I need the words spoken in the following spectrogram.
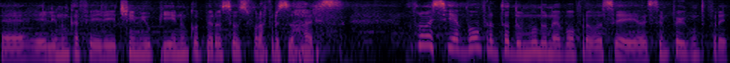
é, ele nunca fez, ele tinha miopia e nunca operou seus próprios olhos. Eu falo, mas se é bom para todo mundo, não é bom para você? Eu sempre pergunto para ele,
